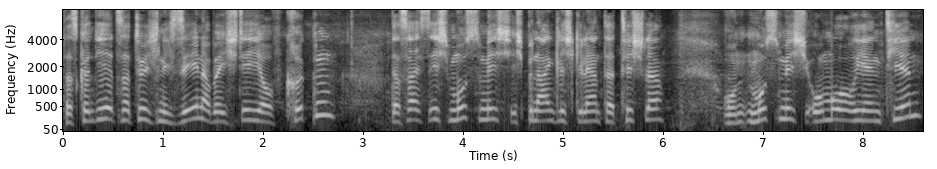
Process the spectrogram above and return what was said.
Das könnt ihr jetzt natürlich nicht sehen, aber ich stehe hier auf Krücken. Das heißt, ich muss mich, ich bin eigentlich gelernter Tischler und muss mich umorientieren,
